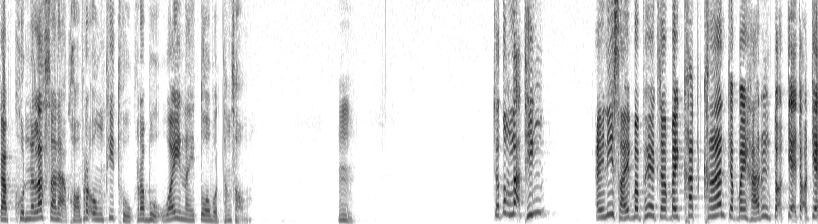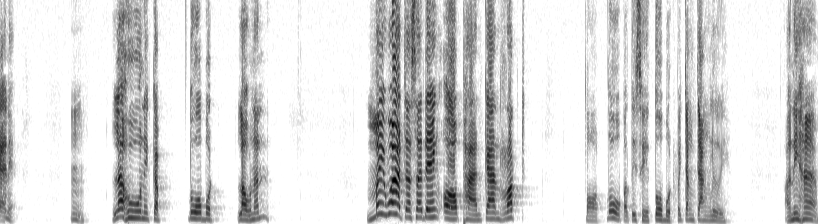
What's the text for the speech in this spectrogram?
กับคุณลักษณะของพระองค์ที่ถูกระบุไว้ในตัวบททั้งสองอืมจะต้องละทิ้ง ไอ้นิสัยประเภทจะไปคัดค้านจะไปหาเรื่องเจาะแจ๊ะเจาะแจ๊ะเนี่ย อืม ละหูเนี่ยกับตัวบทเหล่านั้น ไม่ว่าจะแสดงออกผ่านการรัดตอบโต้ปฏิเสธตัวบทไปจังๆเลย อันนี้ห้าม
